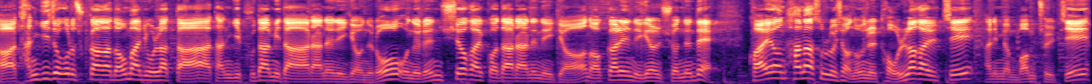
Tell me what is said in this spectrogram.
아, 단기적으로 주가가 너무 많이 올랐다. 단기 부담이다라는 의견으로 오늘은 쉬어갈 거다라는 의견, 엇갈리는 의견을 주셨는데 과연 하나 솔루션 오늘 더 올라갈지 아니면 멈출지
